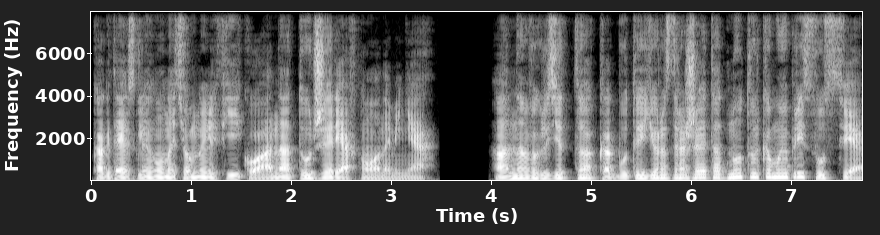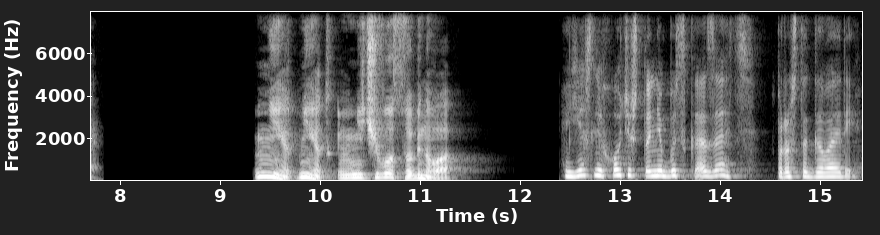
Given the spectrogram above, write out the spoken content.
Когда я взглянул на темную эльфийку, она тут же рявкнула на меня. Она выглядит так, как будто ее раздражает одно только мое присутствие. Нет, нет, ничего особенного. Если хочешь что-нибудь сказать, просто говори.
